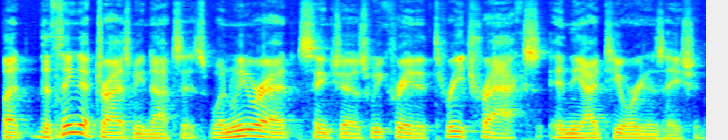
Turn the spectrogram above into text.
But the thing that drives me nuts is when we were at St. Joe's, we created three tracks in the IT organization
